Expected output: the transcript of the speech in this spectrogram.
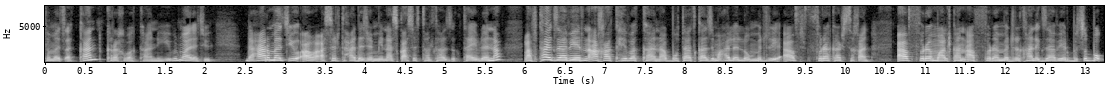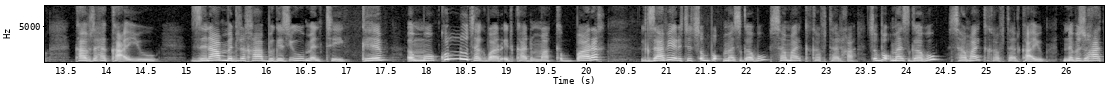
ክመጸካን ክረኽበካን እዩ ይብል ማለት እዩ። ደሓር መጺኡ ኣብ ዓሰርተ ሓደ ጀሚርና እስከ ዓሰርተ ክልተ ታይ ይብለና ኣብታ እግዚኣብሄር ንኣኻ ክህበካ ንኣቦታትካ ዝማሃለሎም ምድሪ ኣብ ፍረ ከርስኻን ኣብ ፍረ ማልካን ኣብ ፍረ ምድርካን እግዚኣብሄር ብጽቡቅ ካብዝሐካ እዩ ዝናብ ምድርኻ ብግዚኡ ምእንቲ ክህብ እሞ ኩሉ ተግባር ኢድካ ድማ ክባረኽ እግዚኣብሄር እቲ ጽቡቕ መዝገቡ ሰማይ ክከፍተልካ ጽቡቕ መዝገቡ ሰማይ ክከፍተልካ እዩ ንብዙሃት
